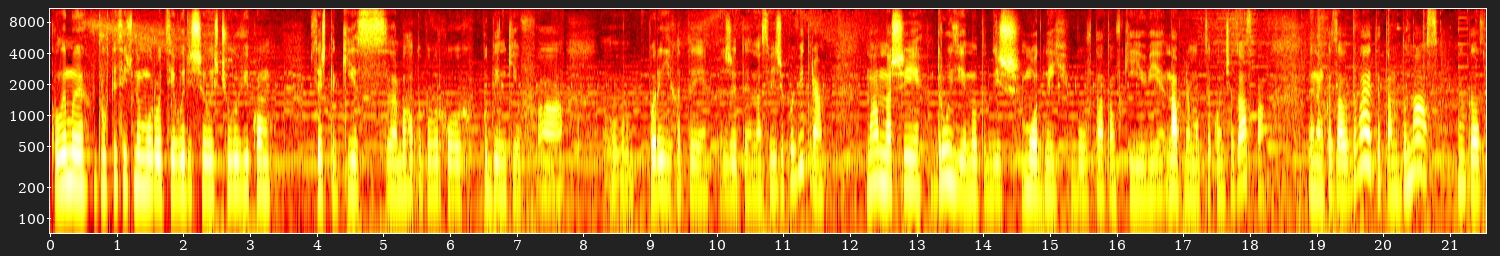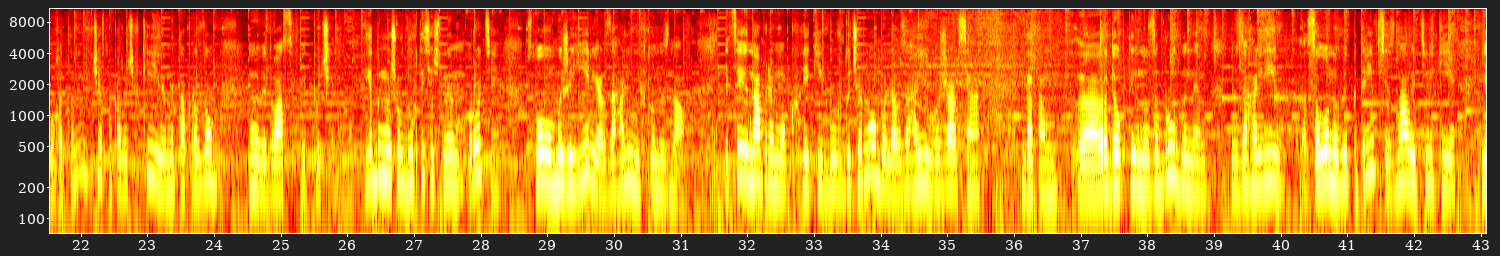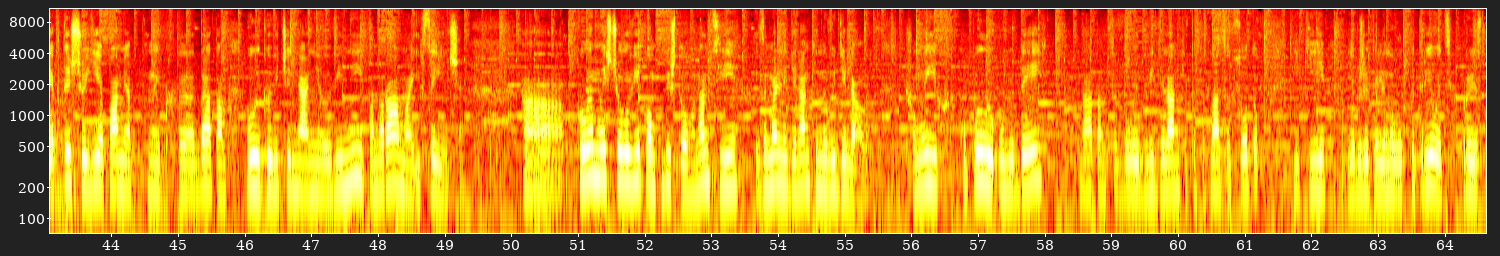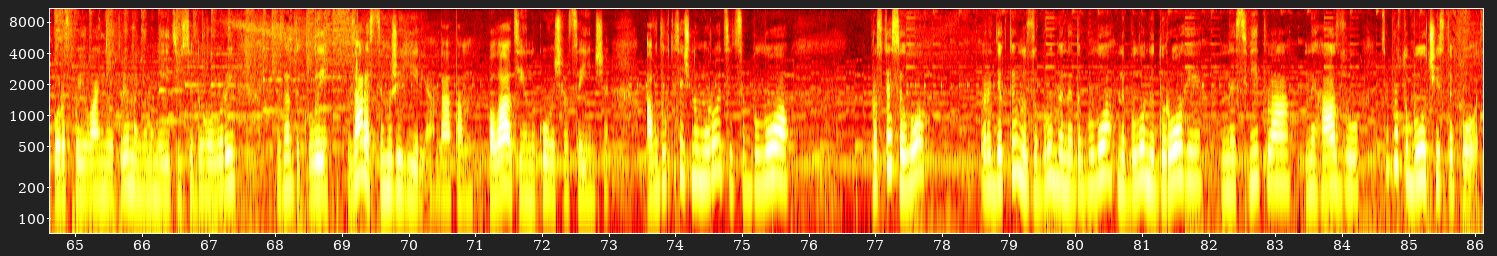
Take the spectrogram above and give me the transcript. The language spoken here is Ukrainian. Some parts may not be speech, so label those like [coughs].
Коли ми в 2000 році вирішили з чоловіком все ж таки з багатоповерхових будинків о, переїхати жити на свіже повітря, нам наші друзі, ну тоді ж модний був та, там в Києві, напрямок це конча заспа. Вони нам казали, давайте там до нас. Ми казали, слухайте, ну чесно кажучи, в Києві ми так разом ми від вас відпочинемо. Я думаю, що в 2000 році слово Межигір'я взагалі ніхто не знав. І цей напрямок, який був до Чорнобиля, взагалі вважався да, там, е, радіоактивно забрудненим. І взагалі е, село Нові Петрівці знали тільки як те, що є пам'ятник е, да, там, Великої вітчизняної війни, панорама і все інше. Коли ми з чоловіком, більш того, нам ці земельні ділянки не виділяли, що ми їх купили у людей. Да, там це були дві ділянки по 15 соток, які, як жителі Нових Петрівець, при по розпаюванні отримання, у мене є ці всі договори. Знаєте, коли зараз це Межигір'я, да, там Палац, Янукович, все інше. А в 2000 році це було просте село, радіоактивно забруднене, де було, не було ні дороги, ні світла, ні газу. Це просто було чисте поле.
